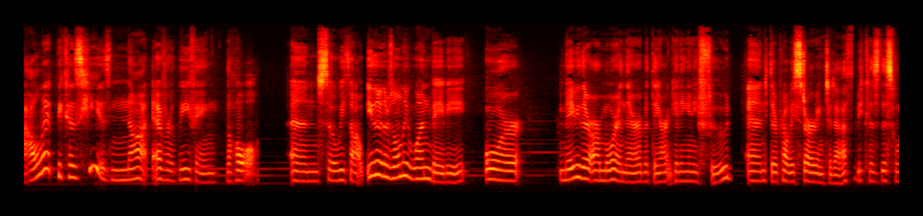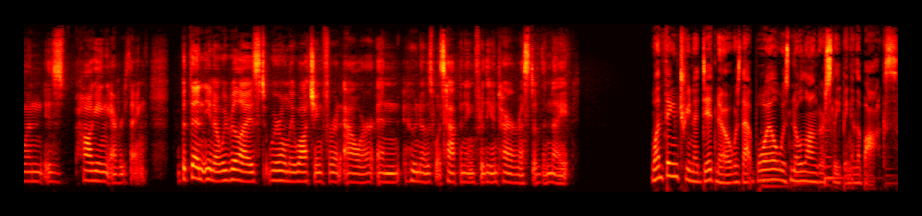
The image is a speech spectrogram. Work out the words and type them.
owlet? Because he is not ever leaving the hole. And so we thought either there's only one baby or maybe there are more in there, but they aren't getting any food and they're probably starving to death because this one is hogging everything. But then, you know, we realized we're only watching for an hour and who knows what's happening for the entire rest of the night. One thing Trina did know was that Boyle was no longer sleeping in the box.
